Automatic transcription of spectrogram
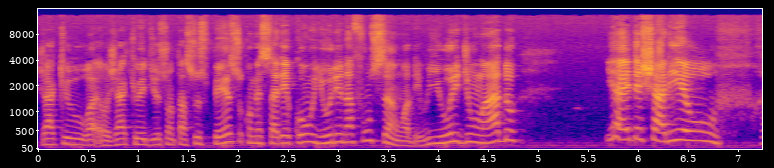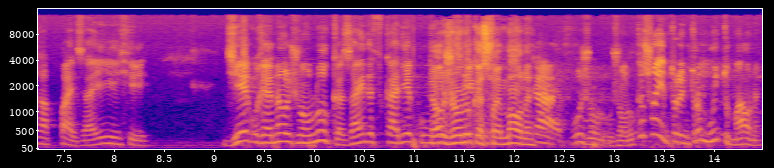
já que o, já que o Edilson tá suspenso, começaria com o Yuri na função ali. O Yuri de um lado, e aí deixaria o. Rapaz, aí. Diego Renan, João Lucas, ainda ficaria com. Então o João Diego... Lucas foi mal, né? o, João, o João Lucas foi, entrou, entrou muito mal, né?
